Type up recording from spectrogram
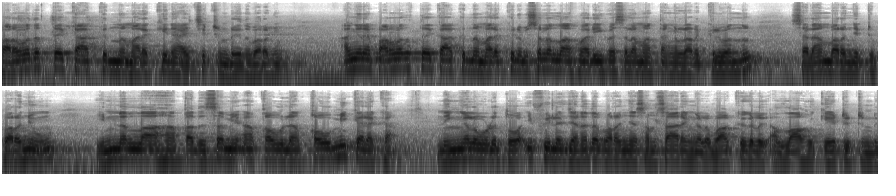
പർവതത്തെ കാക്കുന്ന മലക്കിനെ അയച്ചിട്ടുണ്ട് എന്ന് പറഞ്ഞു. അങ്ങനെ പർവതത്തെ കാക്കുന്ന മലക്കിന് നബി സല്ലല്ലാഹു അലൈഹി വസല്ലമ തങ്ങളുടെ അടുക്കൽ വന്നു. സലാം പറഞ്ഞിട്ട് പറഞ്ഞു ഇന്നല്ലാഹ ഖദ് അ ഖൗല കൗമി ലക. നിങ്ങളോട് തോയിഫിലെ ജനത പറഞ്ഞ സംസാരങ്ങൾ വാക്കുകൾ അള്ളാഹു കേട്ടിട്ടുണ്ട്.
